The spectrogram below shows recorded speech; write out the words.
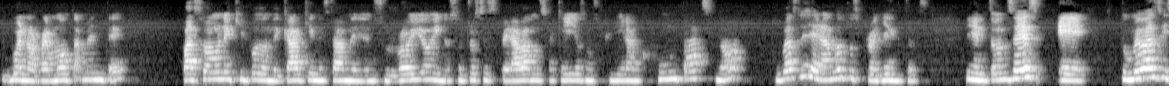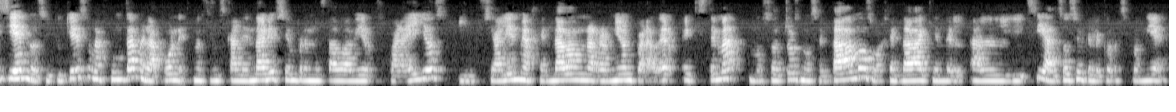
bueno, remotamente, pasó a un equipo donde cada quien estaba medio en su rollo y nosotros esperábamos a que ellos nos pidieran juntas, ¿no? Tú vas liderando tus proyectos. Y entonces, eh, tú me vas diciendo, si tú quieres una junta, me la pones. Nuestros calendarios siempre han estado abiertos para ellos y si alguien me agendaba una reunión para ver X tema, nosotros nos sentábamos o agendaba a quien sí, al socio que le correspondiera.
